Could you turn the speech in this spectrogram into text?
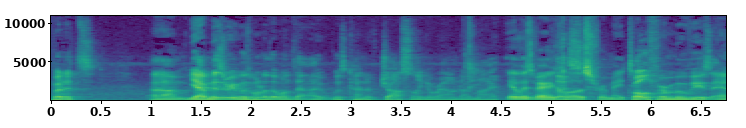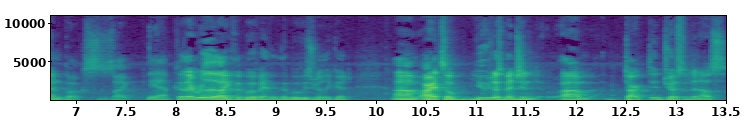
But it's, um, yeah, Misery was one of the ones that I was kind of jostling around on my It was very list. close for me too. both for movies and books. It's like Yeah. because I really like the movie. I think the movie's really good. Um, all right, so you just mentioned um, Dark. Did you have something else?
